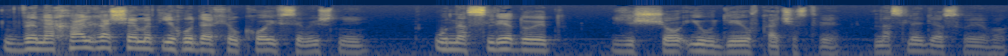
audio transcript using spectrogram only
Венахаль Гашем от Егуда Хилкой Всевышний унаследует еще Иудею в качестве наследия своего.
